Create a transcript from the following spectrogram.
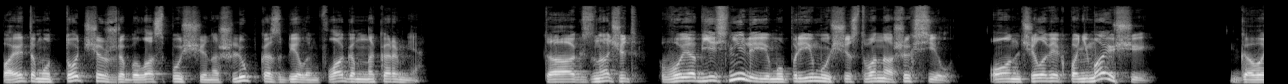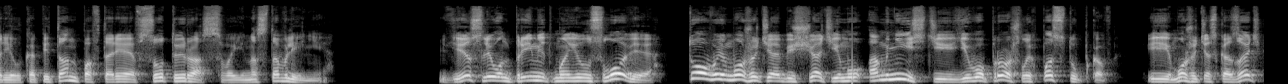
поэтому тотчас же была спущена шлюпка с белым флагом на корме. «Так, значит, вы объяснили ему преимущество наших сил? Он человек понимающий?» – говорил капитан, повторяя в сотый раз свои наставления. «Если он примет мои условия, то вы можете обещать ему амнистии его прошлых поступков и можете сказать,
